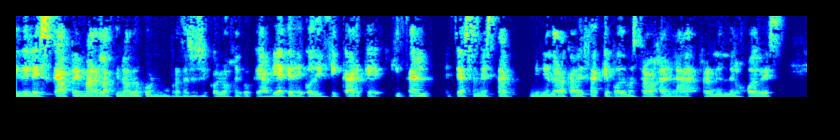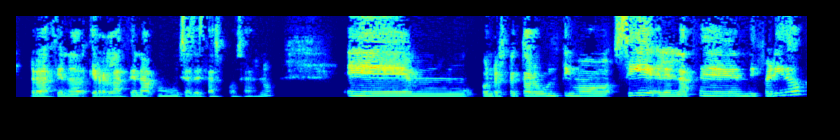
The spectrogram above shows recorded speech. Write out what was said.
y del escape más relacionado con un proceso psicológico que habría que decodificar, que quizá ya se me está viniendo a la cabeza que podemos trabajar en la reunión del jueves relacionado, que relaciona muchas de estas cosas. ¿no? Em, con respecto a lo último, sí, el enlace en diferido.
